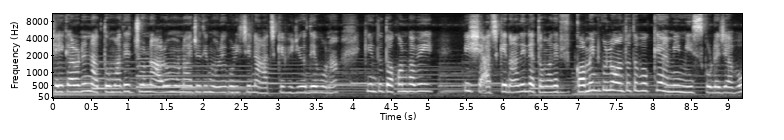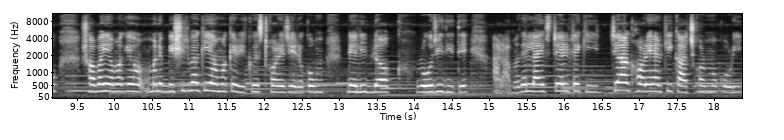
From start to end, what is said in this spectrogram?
সেই কারণে না তোমাদের জন্য আরও মনে হয় যদি মনে করি যে না, আজকে ভিডিও দেবো না। কিন্তু তখন ভাবি ইস আজকে না দিলে তোমাদের কমেন্টগুলো অন্তত পক্ষে আমি মিস করে যাব। সবাই আমাকে মানে বেশিরভাগই আমাকে রিকোয়েস্ট করে যে এরকম ডেলি ব্লগ রোজই দিতে। আর আমাদের লাইফস্টাইলটা কি? যা ঘরে আর কি কাজকর্ম করি,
